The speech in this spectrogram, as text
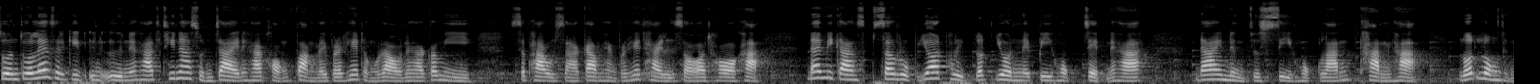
ส่วนตัวเลขเศรษฐกิจอื่นๆนะคะที่น่าสนใจนะคะของฝั่งในประเทศของเรานะคะก็มีสภาอุตสาหกรรมแห่งประเทศไทยหรือสอทค่ะ ได้มีการสรุปยอดผลิตรถยนต์ในปี 67 นะคะได้ 1.46 ล้านคันค่ะ ลดลงถึง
